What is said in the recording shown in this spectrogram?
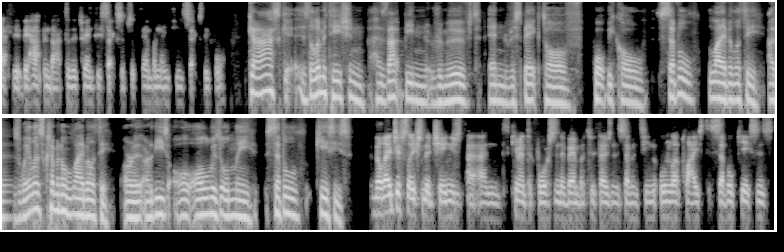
if they, they happened after the 26th of September 1964. Can I ask, is the limitation, has that been removed in respect of what we call civil liability as well as criminal liability? Or are these all, always only civil cases? The legislation that changed and came into force in November 2017 only applies to civil cases.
